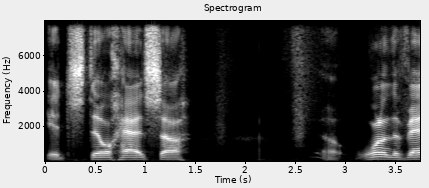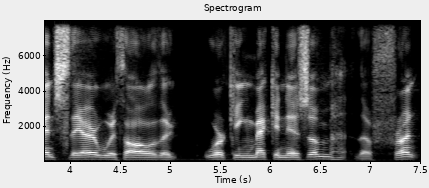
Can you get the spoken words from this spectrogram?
It still has uh, uh, one of the vents there with all of the working mechanism. The front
